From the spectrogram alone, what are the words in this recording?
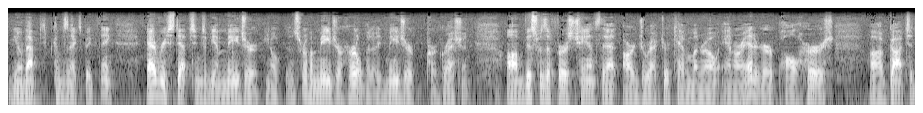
you know that becomes the next big thing every step seems to be a major, you know, sort of a major hurdle, but a major progression. Um, this was the first chance that our director, Kevin Munroe, and our editor, Paul Hirsch, uh, got to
